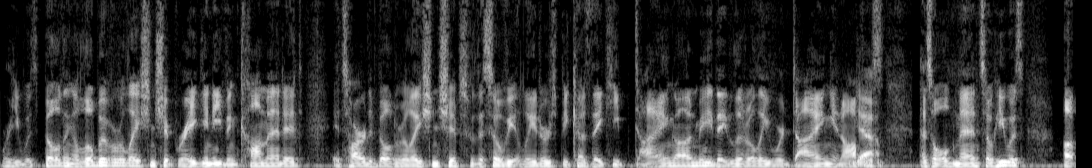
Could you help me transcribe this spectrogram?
where he was building a little bit of a relationship. Reagan even commented, It's hard to build relationships with the Soviet leaders because they keep dying on me. They literally were dying in office Yeah. as old men. So he was a,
